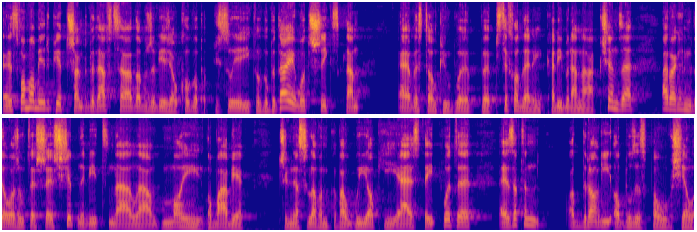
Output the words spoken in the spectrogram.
E, Sławomir Pietrzak, wydawca, dobrze wiedział, kogo podpisuje i kogo wydaje, bo 3X Clan e, wystąpił w, psychodelii Kalibra na księdze, a Rahim dołożył też świetny beat na, na mojej obawie, czyli na solowym kawałku Joki e, z tej płyty. Zatem drogi obu zespołów się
